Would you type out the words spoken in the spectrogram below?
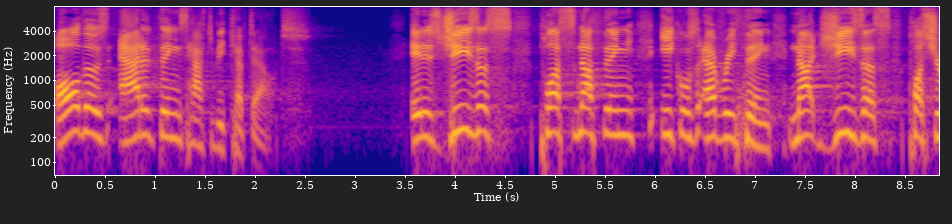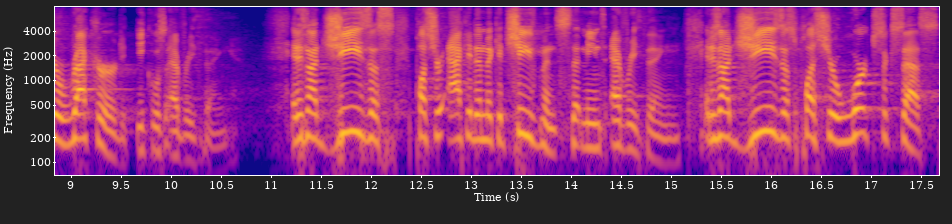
all those added things have to be kept out. It is Jesus plus nothing equals everything, not Jesus plus your record equals everything. It is not Jesus plus your academic achievements that means everything. It is not Jesus plus your work success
